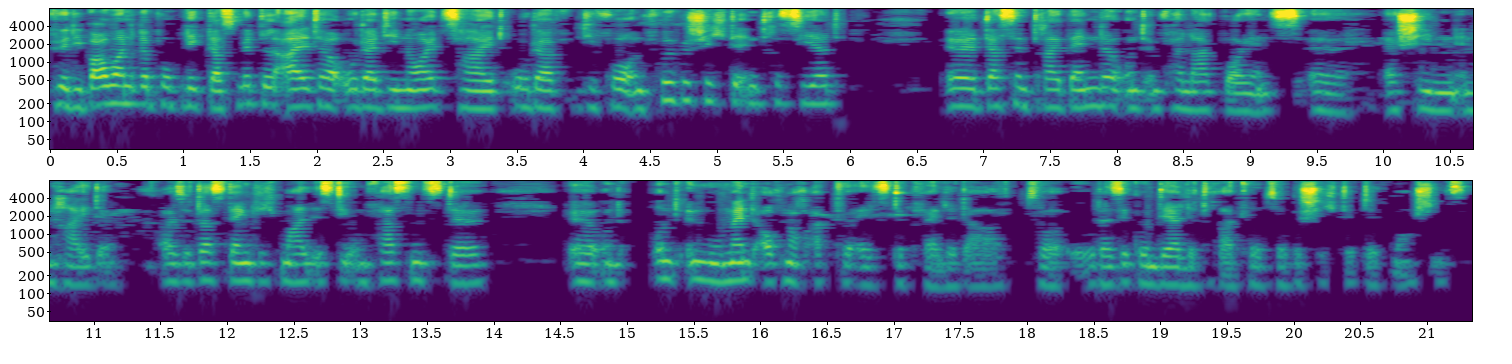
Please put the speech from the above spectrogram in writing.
für die Bauernrepublik, das Mittelalter oder die Neuzeit oder die Vor- und Frühgeschichte interessiert. Äh, das sind drei Bände und im Verlag Boyens äh, erschienen in Heide. Also das, denke ich mal, ist die umfassendste äh, und, und im Moment auch noch aktuellste Quelle da zur, oder Sekundärliteratur zur Geschichte Dithmarschens.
